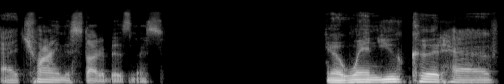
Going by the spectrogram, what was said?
at trying to start a business. You know, when you could have,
